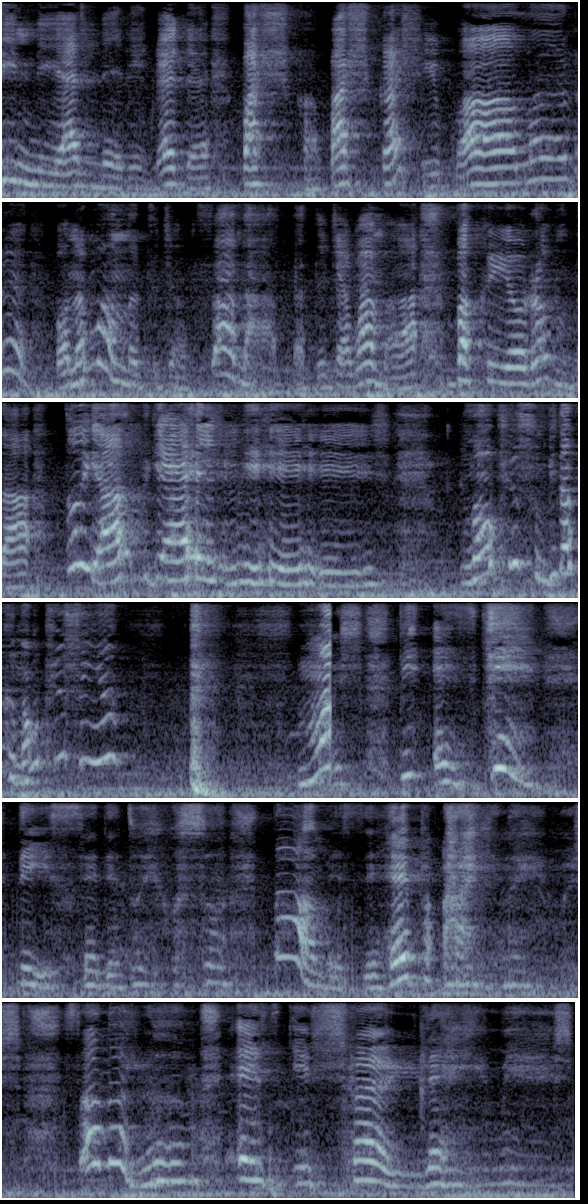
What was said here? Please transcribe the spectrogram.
Dinleyenlerine de başka başka şifaları bana mı anlatacağım? Sana anlatacağım ama bakıyorum da duyan gelmiş. Ne yapıyorsun? Bir dakika ne yapıyorsun ya? Marş bir ezgi değilse de duygusu namesi hep aynıymış. Sanırım ezgi şöyleymiş.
